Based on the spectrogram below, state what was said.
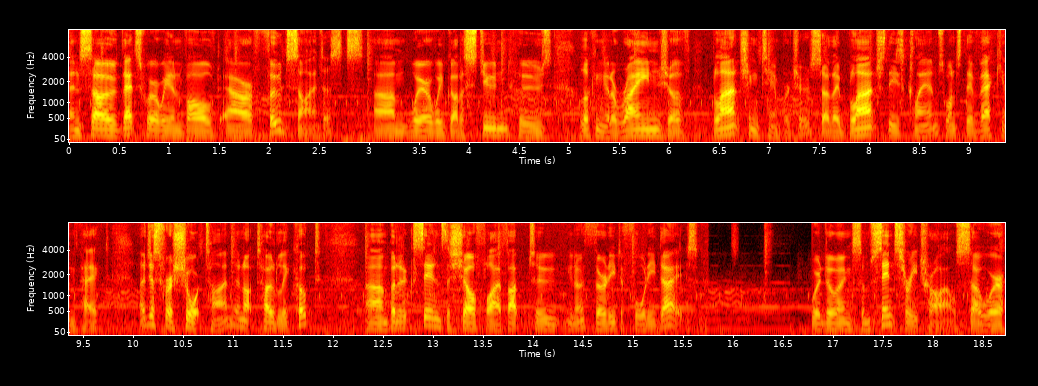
And so that's where we involved our food scientists, um, where we've got a student who's looking at a range of blanching temperatures. So they blanch these clams once they're vacuum packed, uh, just for a short time. They're not totally cooked, um, but it extends the shelf life up to you know 30 to 40 days. We're doing some sensory trials, so we're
